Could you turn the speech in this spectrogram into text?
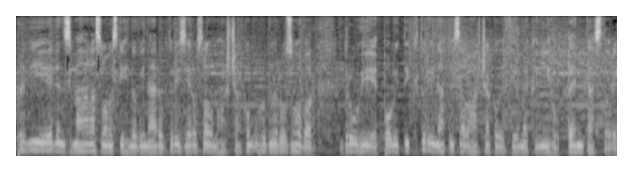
Prvý je jeden z mála slovenských novinárov, ktorý s Jaroslavom Haščákom urobil rozhovor. Druhý je politik, ktorý napísal o Haščákovej firme knihu Pentastory.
